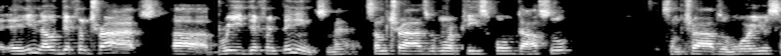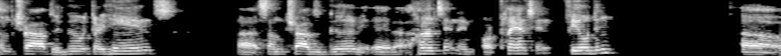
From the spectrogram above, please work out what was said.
and you know, different tribes uh breed different things, man. Some tribes are more peaceful, docile. Some tribes are warriors. Some tribes are good with their hands. Uh, some tribes are good at, uh, hunting and or planting, fielding uh,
